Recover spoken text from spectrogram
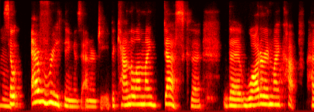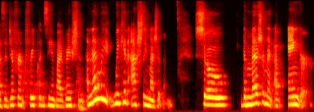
Mm. So everything is energy. The candle on my desk, the the water in my cup has a different frequency and vibration. And then we we can actually measure them. So the measurement of anger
